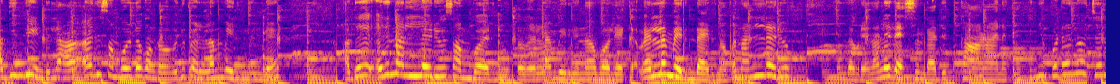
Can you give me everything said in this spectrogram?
അതിന്റെ ഉണ്ടല്ലോ. ആ ഒരു സംഭവത്തെ കൊണ്ടുപോകും. ഒരു വെള്ളം വരുന്നുണ്ട്. അത് ഒരു നല്ലൊരു സംഭവമായിരുന്നു കേട്ടോ. വെള്ളം വരുന്ന പോലെയൊക്കെ. വെള്ളം വരുന്നുണ്ടായിരുന്നു. അപ്പം നല്ലൊരു എന്താ പറയുക നല്ല രസമുണ്ട് അത് കാണാനൊക്കെ. പിന്നെ ഇവിടെ എന്ന് വെച്ചാൽ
